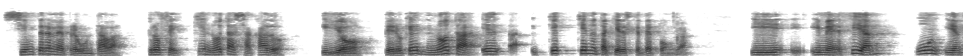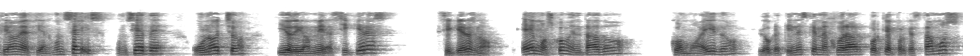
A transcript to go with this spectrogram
siempre me preguntaba, profe, ¿qué nota has sacado? Y yo, ¿pero qué nota, qué, nota quieres que te ponga? Y, me decían, un, y encima me decían un 6, un 7, un 8, y yo digo, mira, si quieres, si quieres no, hemos comentado cómo ha ido, lo que tienes que mejorar, ¿por qué? Porque estamos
